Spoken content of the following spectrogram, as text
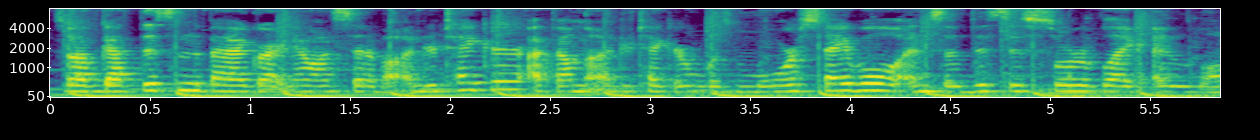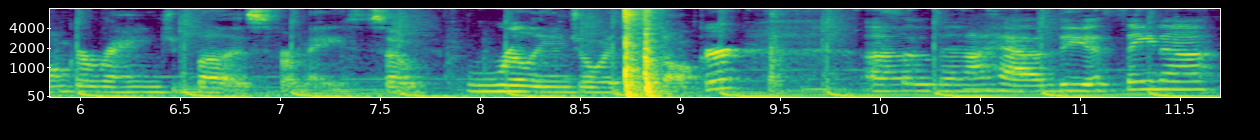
So I've got this in the bag right now instead of an Undertaker. I found the Undertaker was more stable and so this is sort of like a longer range buzz for me. So really enjoy the Stalker. Uh, so then I have the Athena,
